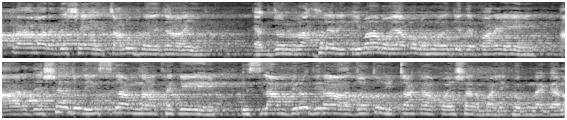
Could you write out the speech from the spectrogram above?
আপনার আমার দেশে চালু হয়ে যায় একজন রাখালের ইমানও এমন হয়ে যেতে পারে। আর দেশে যদি ইসলাম না থাকে, ইসলাম বিরোধীরা যতই টাকা পয়সার মালিক হোক না কেন,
